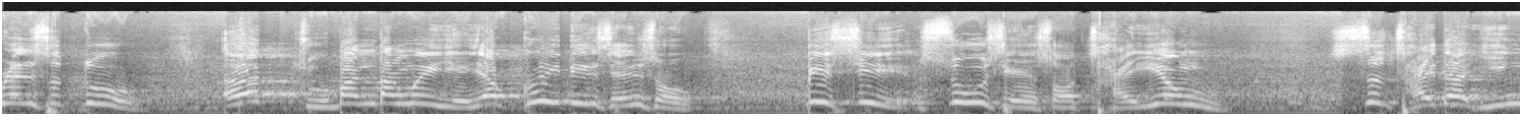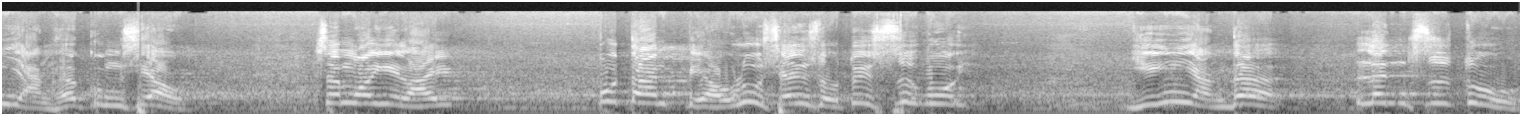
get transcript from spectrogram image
认识度，而主办单位也要规定选手必须书写所采用食材的营养和功效。这么一来，不但表露选手对事物营养的认知度，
